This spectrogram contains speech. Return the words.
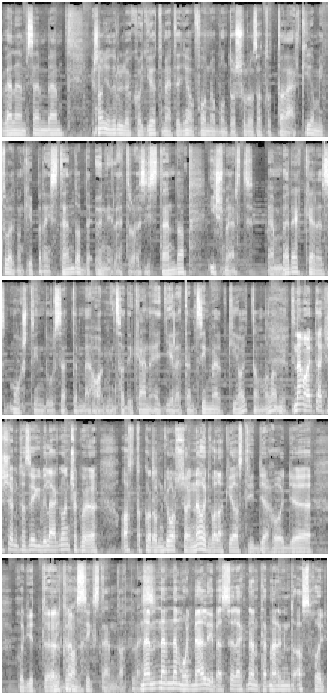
velem szemben, és nagyon örülök, hogy jött, mert egy olyan formabontó sorozatot talált ki, ami tulajdonképpen egy stand-up, de önéletrajzi stand-up, ismert emberekkel, ez most indul szeptember 30-án egy életem címmel. Kihagytam valamit? Nem hagyták ki semmit az égvilágon, csak azt akarom gyorsan, nehogy valaki azt higgye, hogy hogy itt... Hogy klasszik stand-up lesz. Nem, nem, nem, hogy mellé beszélek, nem, tehát már mint az, hogy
